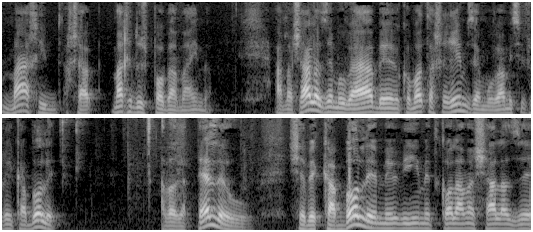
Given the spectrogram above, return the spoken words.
מה, עכשיו, מה החידוש פה במיימר? המשל הזה מובא במקומות אחרים, זה מובא מספרי קבולה. אבל הפלא הוא שבקבולה מביאים את כל המשל הזה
